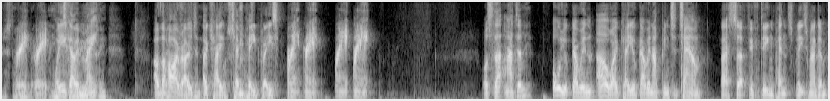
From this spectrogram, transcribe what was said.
Just a little bit Where you going, mate? clean. Oh, the high road. Okay, bus 10p, please. What's that, madam? Oh, you're going. Oh, okay, you're going up into town. That's uh, 15 pence, please, madam.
